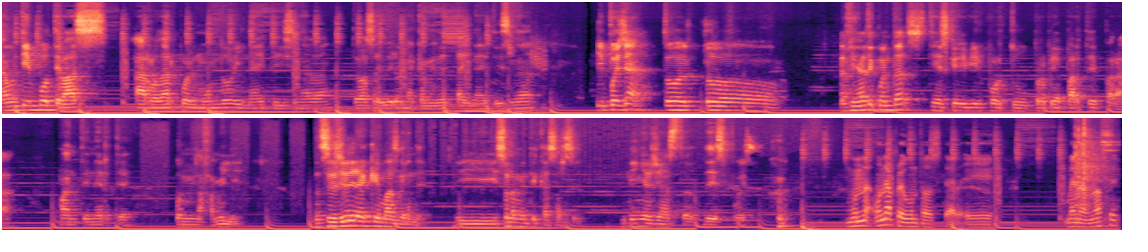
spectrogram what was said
A un tiempo te vas a rodar por el mundo y nadie te dice nada. Te vas a vivir una camioneta y nadie te dice nada. Y pues ya, todo, todo. Al final de cuentas, tienes que vivir por tu propia parte para mantenerte con una familia. Entonces yo diría que más grande. Y solamente casarse. Niños ya hasta después. Una, una pregunta, Oscar. eh, bueno, no sé.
